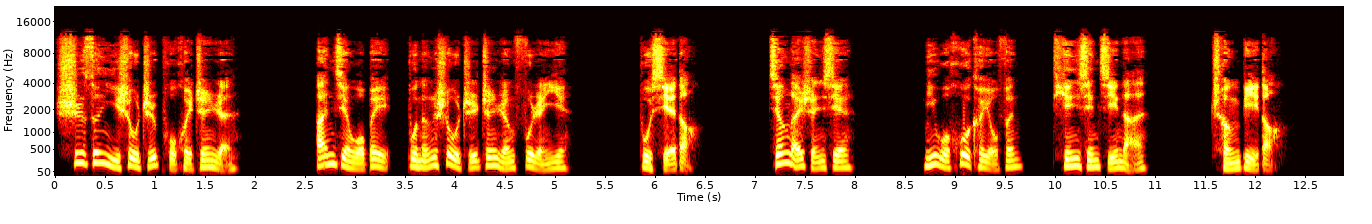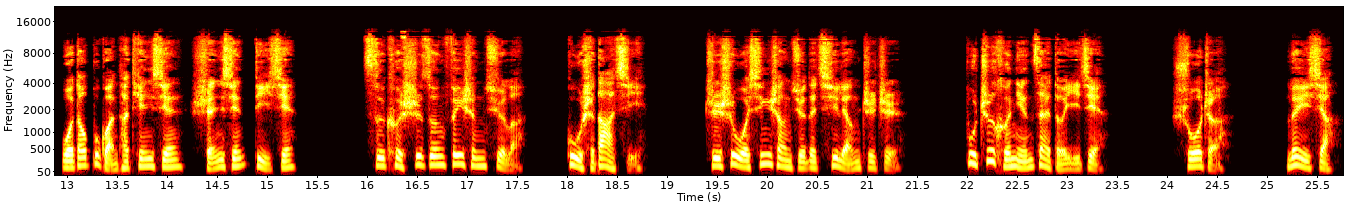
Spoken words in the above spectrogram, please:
师尊已受职普惠真人，安见我辈不能受职真人夫人耶？”不邪道：“将来神仙，你我或可有分？天仙极难。”程璧道：“我倒不管他天仙、神仙、地仙。此刻师尊飞升去了，故事大喜。只是我心上觉得凄凉之至，不知何年再得一见。”说着，泪下。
